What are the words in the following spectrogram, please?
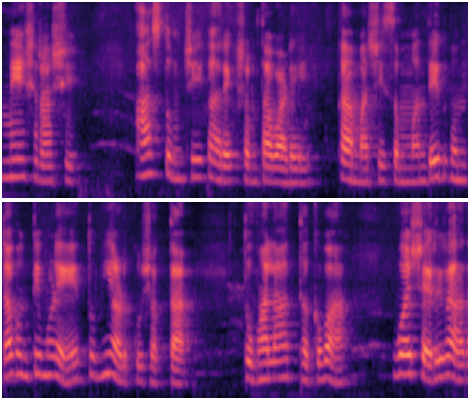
मेष राशी. आज तुमची कार्यक्षमता वाढेल. कामाशी संबंधित गुंतागुंतीमुळे तुम्ही अडकू शकता. तुम्हाला थकवा व शरीरात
